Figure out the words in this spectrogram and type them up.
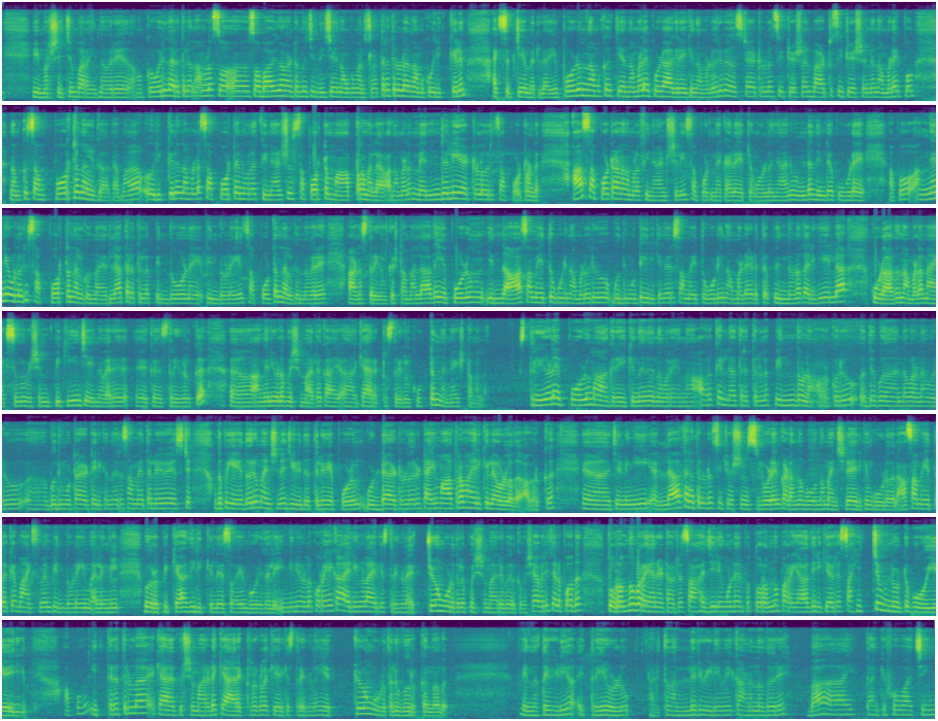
വിമർശിച്ചും പറയുന്നവരെ നമുക്ക് ഒരു തരത്തിൽ നമ്മൾ സ്വ- സ്വാഭാവികമായിട്ടൊന്ന് ചിന്തിച്ച് നമുക്ക് മനസ്സിലാവും അത്തരത്തിലുള്ളവർ നമുക്ക് ഒരിക്കലും അക്സെപ്റ്റ് ചെയ്യാൻ പറ്റില്ല. എപ്പോഴും നമുക്ക് നമ്മളെപ്പോഴും ആഗ്രഹിക്കുന്ന നമ്മളൊരു വേസ്റ്റ് ആയിട്ടുള്ള സിറ്റുവേഷനിൽ ബാഡ് സിറ്റുവേഷനിൽ നമ്മുടെ ഇപ്പം നമുക്ക് സപ്പോർട്ട് നൽകാതെ നമ്മൾ ഒരിക്കലും നമ്മുടെ സപ്പോർട്ട് എന്ന് പറയുന്നത് ഫിനാൻഷ്യൽ സപ്പോർട്ട് മാത്രമല്ല നമ്മൾ മെന്റലി ആയിട്ടുള്ള ഒരു സപ്പോർട്ടുണ്ട് ആ സപ്പോർട്ടാണ് നമ്മൾ ഫിനാൻഷ്യലി സപ്പോർട്ടിനേക്കാൾ ഏറ്റവും കൂടുതൽ. ഞാനുണ്ട് നിന്റെ കൂടെ. അപ്പോൾ അങ്ങനെയുള്ളൊരു സപ്പോർട്ട് നൽകുന്ന എല്ലാ തരത്തിലുള്ള പിന്തുണ പിന്തുണയും സപ്പോർട്ടും നൽകുന്നവരെ ആണ് സ്ത്രീകൾക്ക് ഇഷ്ടം. അല്ലാതെ എപ്പോഴും എന്ത് ആ സമയത്ത് കൂടി നമ്മളൊരു ബുദ്ധിമുട്ടിയിരിക്കുന്ന ഒരു സമയത്ത് കൂടി നമ്മുടെ അടുത്ത് പിന്തുണ തരികയില്ല. കൂടാതെ നമ്മളെ മാക്സിമം വിഷമിപ്പിക്കുകയും ചെയ്യുന്നവരെ സ്ത്രീകൾക്ക് അങ്ങനെയുള്ള പുരുഷന്മാരുടെ ക്യാരക്ടർ സ്ത്രീകൾക്ക് ഒട്ടും തന്നെ ഇഷ്ടമല്ല. സ്ത്രീകൾ എപ്പോഴും ആഗ്രഹിക്കുന്നത് എന്ന് പറയുന്ന അവർക്ക് എല്ലാ തരത്തിലുള്ള പിന്തുണ അവർക്കൊരു ഇത് എന്താ പറയുക ഒരു ബുദ്ധിമുട്ടായിട്ടിരിക്കുന്ന ഒരു സമയത്തല്ലേ വേസ്റ്റ് അതിപ്പോൾ ഏതൊരു മനുഷ്യന്റെ ജീവിതത്തിലും എപ്പോഴും ഗുഡായിട്ടുള്ള ഒരു ടൈം മാത്രമായിരിക്കില്ല ഉള്ളത്. അവർക്ക് ആ, എല്ലാ തരത്തിലുള്ള സിറ്റുവേഷൻസിലൂടെയും കടന്നു പോകുന്ന മനുഷ്യരായിരിക്കും കൂടുതൽ. ആ സമയത്തൊക്കെ മാക്സിമം പിന്തുണയും അല്ലെങ്കിൽ വെറുപ്പിക്കാതിരിക്കൽ സ്വയം പോയതൽ ഇങ്ങനെയുള്ള കുറേ കാര്യങ്ങളായിരിക്കും സ്ത്രീകൾ ഏറ്റവും കൂടുതൽ പുരുഷന്മാർ പേർക്ക് പക്ഷേ അവർ ചിലപ്പോൾ അത് തുറന്നു പറയാനായിട്ട് അവരുടെ സാഹചര്യം കൊണ്ട് ചിലപ്പോൾ തുറന്നു പറയാതിരിക്കുക അവരെ സഹിച്ച് മുന്നോട്ട് പോവുകയായിരിക്കും. അപ്പോൾ ഇത്തരത്തിലുള്ള പുരുഷന്മാരുടെ ക്യാരക്ടറുകളൊക്കെ ആയിരിക്കും സ്ത്രീകളെ ഏറ്റവും കൂടുതൽ വീർക്കുന്നത്. അപ്പോൾ ഇന്നത്തെ വീഡിയോ ഇത്രയേ ഉള്ളൂ. അടുത്ത നല്ലൊരു വീഡിയോയുമായി കാണുന്നതുവരെ bye thank you for watching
